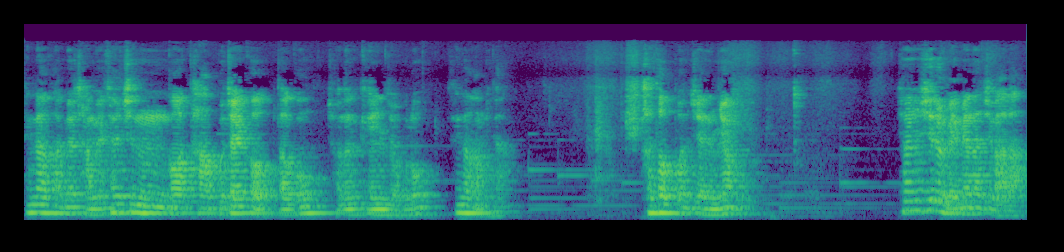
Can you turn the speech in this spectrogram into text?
생각하며 잠을 설치는 거 다 보잘 것 없다고 저는 개인적으로 생각합니다. 다섯 번째는요. 현실을 외면하지 마라.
